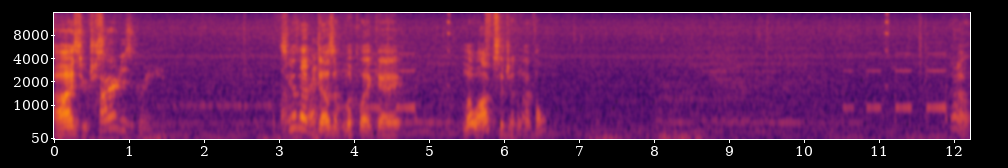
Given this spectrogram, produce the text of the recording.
I see what you're card saying. is green. See how that doesn't door. look like a low oxygen level? Oh,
